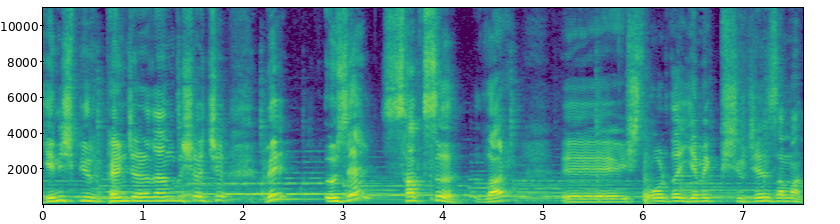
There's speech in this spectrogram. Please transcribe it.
geniş bir pencereden dış açı ve özel saksılar. E, işte orada yemek pişireceğin zaman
